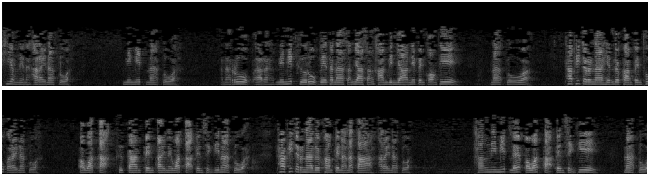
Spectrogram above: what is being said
เที่ยงเนี่ยนะอะไรน่ากลัว นิมิตน่ากลัวนะรูปอะไรนิมิตคือรูปเวทนาสัญญาสังขารวิญญาณนี่เป็นของที่น่ากลัว ถ้าพิจารณาเห็นโดยความเป็นทุกข์อะไรน่ากลัว ปวัตตะ คือการเป็นไปในวัตตะเป็นสิ่งที่น่ากลัว ถ้าพิจารณาโดยความเป็นอนัตตาอะไรน่ากลัว ทั้งนิมิตและปวัตตะเป็นสิ่งที่น่ากลัว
